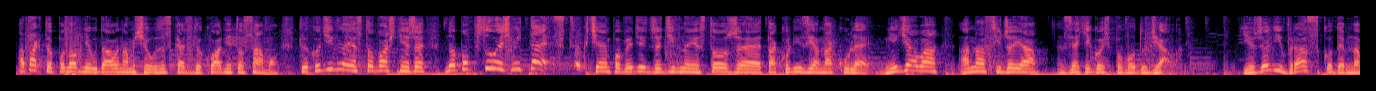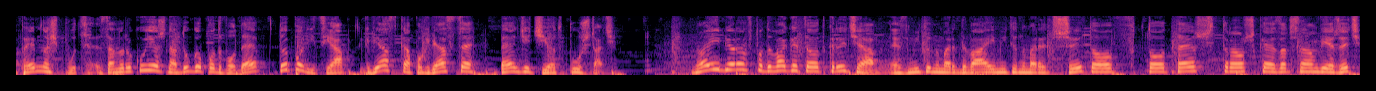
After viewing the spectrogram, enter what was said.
A tak to ponownie udało nam się uzyskać dokładnie to samo. Tylko dziwne jest to właśnie, że no popsułeś mi test! Chciałem powiedzieć, że dziwne jest to, że ta kolizja na kule nie działa, a na CJ'a z jakiegoś powodu działa. Jeżeli wraz z kodem na pojemność płuc zanurkujesz na długo pod wodę, to policja, gwiazdka po gwiazdce, będzie ci odpuszczać. No i biorąc pod uwagę te odkrycia z mitu numer 2 i mitu numer 3, to w to też troszkę zaczynam wierzyć,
